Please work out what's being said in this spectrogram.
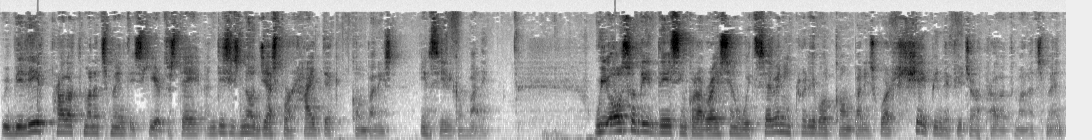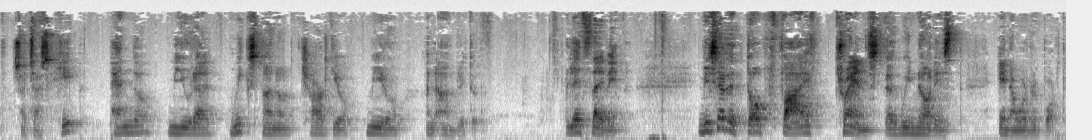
We believe product management is here to stay, and this is not just for high tech companies in Silicon Valley. We also did this in collaboration with seven incredible companies who are shaping the future of product management, such as Heap, Pendo, Mural, Mixpanel, Chartio, Miro, and Amplitude. Let's dive in. These are the top five trends that we noticed in our report.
